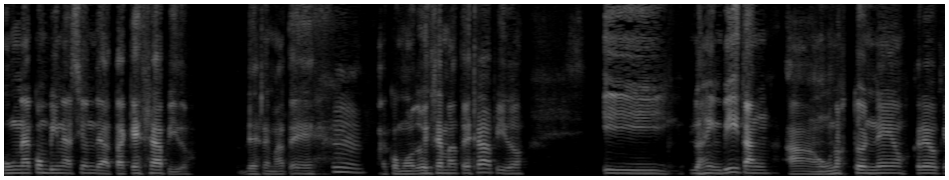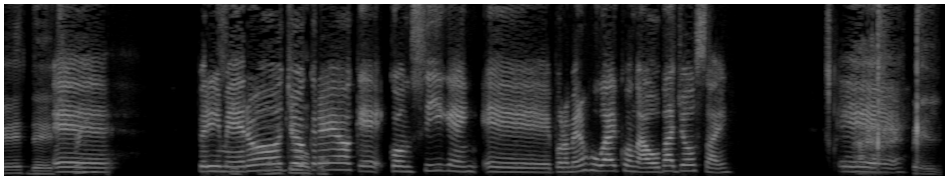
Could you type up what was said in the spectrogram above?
una combinación de ataques rápidos, de remate mm. acomodo y remate rápido, y los invitan a unos torneos, creo que es de... Eh, primero yo creo que consiguen eh, por lo menos jugar con Aoba Yosai Ah, eh,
